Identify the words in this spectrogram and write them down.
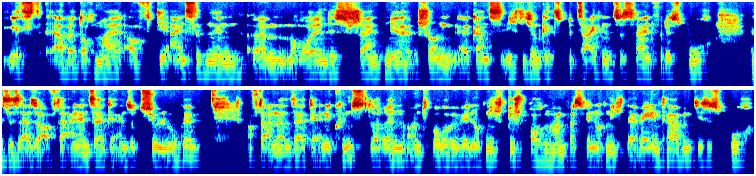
Jetzt aber doch mal auf die einzelnen ähm, Rollen, das scheint mir schon äh, ganz wichtig und jetzt bezeichnend zu sein für das Buch. Es ist also auf der einen Seite ein Soziologe, auf der anderen anderen Seite eine Künstlerin. Und worüber wir noch nicht gesprochen haben, was wir noch nicht erwähnt haben, dieses Buch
